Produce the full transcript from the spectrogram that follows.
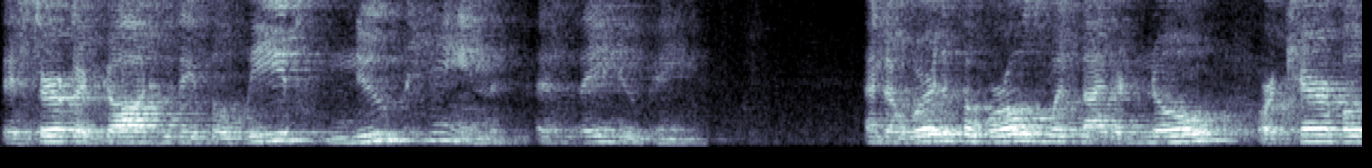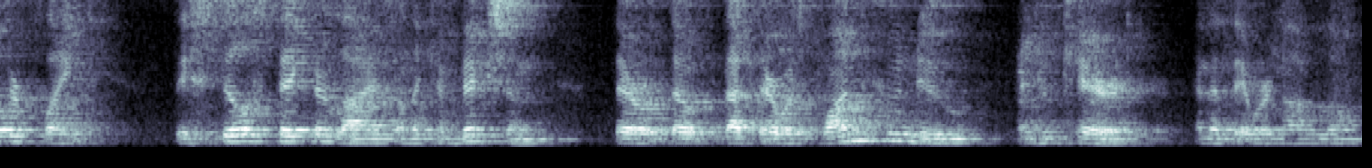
they served a God who they believed knew pain as they knew pain. And aware that the world would neither know or care about their plight, they still staked their lives on the conviction that there was one who knew and who cared, and that they were not alone.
